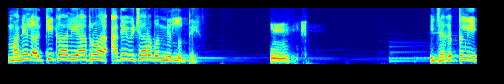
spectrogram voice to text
ಮನೇಲಿ ಅಕ್ಕಿ ಖಾಲಿ ಆದ್ರೂ ಅದೇ ವಿಚಾರ ಬಂದು ನಿಲ್ಲುತ್ತೆ. ಈ ಜಗತ್ತಲ್ಲಿ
